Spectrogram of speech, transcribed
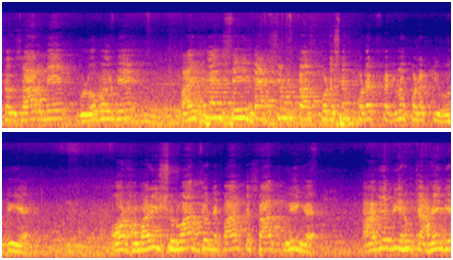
संसार में ग्लोबल में पाइपलाइन से ही maximum transportation product petroleum product की होती है। और हमारी शुरुआत जो नेपाल के साथ हुई है आगे भी हम चाहेंगे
